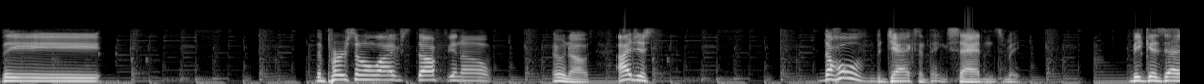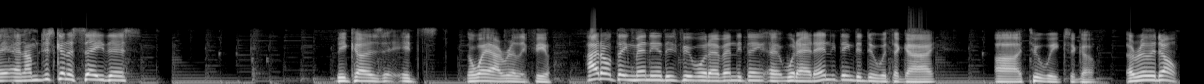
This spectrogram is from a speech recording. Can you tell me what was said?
the the personal life stuff, you know, who knows. I just the whole Jackson thing saddens me. Because I, and I'm just going to say this because it's the way I really feel. I don't think many of these people would have anything uh, would have had anything to do with the guy uh, two weeks ago. I really don't.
